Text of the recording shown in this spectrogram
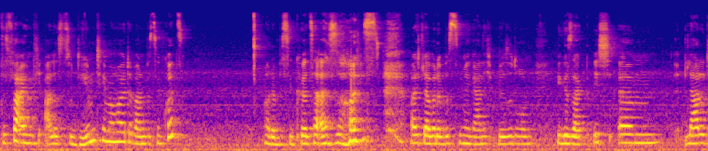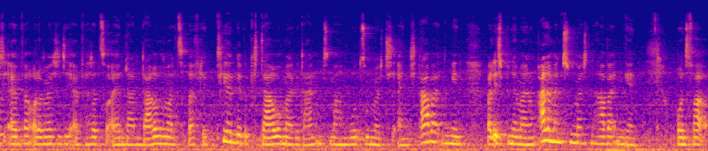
das war eigentlich alles zu dem Thema heute, war ein bisschen kurz, oder ein bisschen kürzer als sonst. Aber ich glaube, da bist du mir gar nicht böse drum. Wie gesagt, ich ähm, lade dich einfach oder möchte dich einfach dazu einladen, darüber mal zu reflektieren, dir wirklich darüber mal Gedanken zu machen, wozu möchte ich eigentlich arbeiten gehen. Weil ich bin der Meinung, alle Menschen möchten arbeiten gehen. Und zwar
